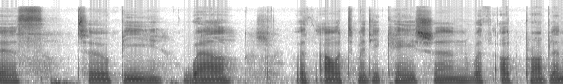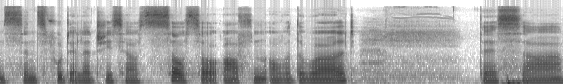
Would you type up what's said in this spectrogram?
is to be well without medication, without problems, since food allergies are so, so often over the world. This uh,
